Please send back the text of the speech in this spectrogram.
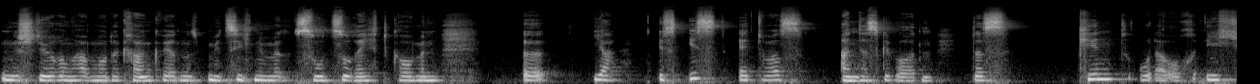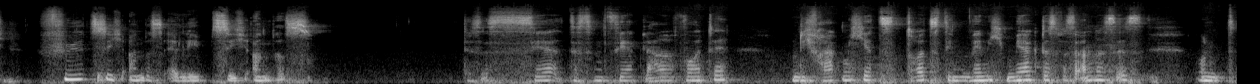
eine Störung haben oder krank werden, mit sich nicht mehr so zurechtkommen. Äh, ja, es ist etwas anders geworden. Das Kind oder auch ich fühlt sich anders, erlebt sich anders. Das ist sehr, das sind sehr klare Worte. Und ich frage mich jetzt trotzdem, wenn ich merke, dass was anders ist, und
